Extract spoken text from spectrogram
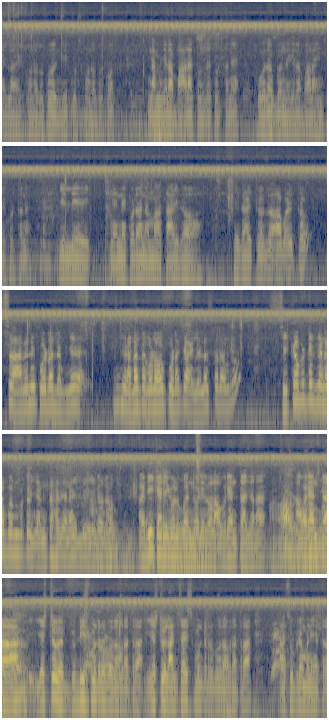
ಎಲ್ಲ ಇಟ್ಕೊಂಡು ನೀರು ನಮಗೆಲ್ಲ ಭಾಳ ತೊಂದರೆ ಕೊಡ್ತಾನೆ. ಓದೋಕೆ ಬಂದಾಗೆಲ್ಲ ಭಾಳ ಹಿಂಸೆ ಕೊಡ್ತಾನೆ. ಇಲ್ಲಿ ನಿನ್ನೆ ಕೂಡ ನಮ್ಮ ತಾಯಿದು ಇದಾಯಿತು ಸಾವಾಯಿತು ಸಾವಿನ ಕೂಡ ನಮಗೆ ಹಣ ತಗೊಂಡು ಹೋಗಿ ಕೊಡೋಕೆ ಆಗಲಿಲ್ಲ ಸರ್ ಅವನು. ಸಿಕ್ಕಾಪಟ್ಟೆ ಜನ ಬಂದ್ಬಿಟ್ಟು ಎಂತಹ ಜನ ಇಲ್ಲಿ ಇರೋರು? ಅಧಿಕಾರಿಗಳು ಬಂದು ನೋಡಿಲ್ವಲ್ಲ ಅವರೆಂಥ ಜನ? ಅವರೆಂಥ ಎಷ್ಟು ದುಡ್ಡು ಇಸ್ಕೊಂಡಿರ್ಬೋದು ಅವ್ರ ಹತ್ರ? ಎಷ್ಟು ಲಂಚ ಇಸ್ಕೊಂಡಿರ್ಬೋದು ಅವ್ರ ಹತ್ರ? ಆ ಸುಬ್ರಹ್ಮಣ್ಯ ಹತ್ರ?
